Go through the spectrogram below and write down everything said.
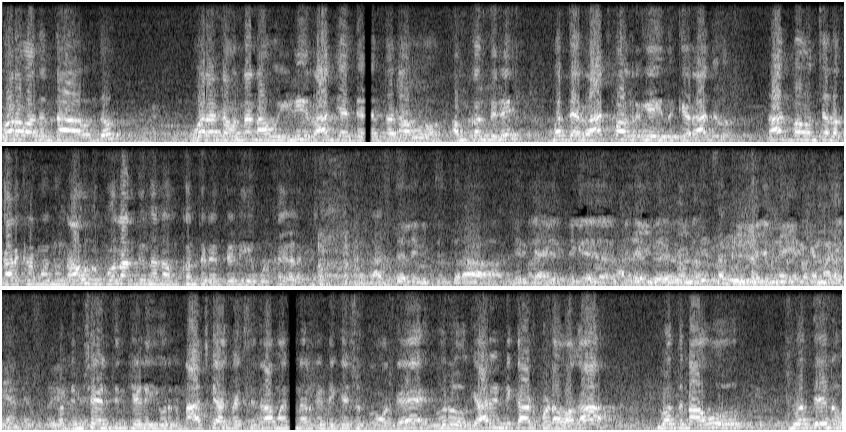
ಘೋರವಾದಂತಹ ಒಂದು ಹೋರಾಟವನ್ನು ನಾವು ಇಡೀ ರಾಜ್ಯಾದ್ಯಂತ ನಾವು ಹಮ್ಕೊಂತೀರಿ. ಮತ್ತೆ ರಾಜ್ಪಾಲರಿಗೆ ಇದಕ್ಕೆ ರಾಜ ರಾಜ್ಭವನ್ ಚಲೋ ಕಾರ್ಯಕ್ರಮವನ್ನು ನಾವು ಕೋಲಾರದಿಂದ ನಾವು ಅಂತ ಅಂತೇಳಿ ಈ ಮೂಲಕ ಹೇಳಕ್ಕೆ ಇಷ್ಟ. ರಾಜ್ಯದಲ್ಲಿ ವಿದ್ಯುತ್ ದರ ಒಂದು ನಿಮಿಷ ಹೇಳ್ತೀನಿ ಕೇಳಿ ಇವ್ರಿಗೆ ನಾಚಿಕೆ ಆಗ್ಬೇಕು ಸಿದ್ದರಾಮಯ್ಯನವ್ರಿಗೆ ಡಿ ಕೆ ಶಿವಕುಮಾರ್ಗೆ. ಇವರು ಗ್ಯಾರಂಟಿ ಕಾರ್ಡ್ ಕೊಡೋವಾಗ ಇವತ್ತು ನಾವು ಇವತ್ತೇನು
